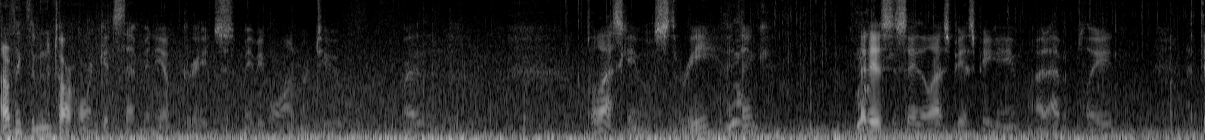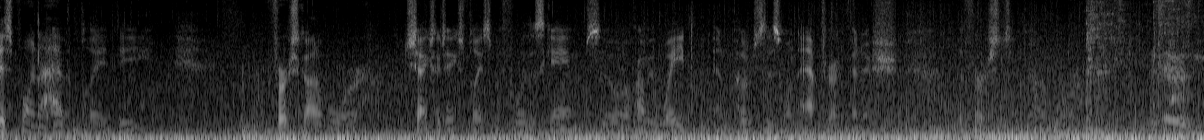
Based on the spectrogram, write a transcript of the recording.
I don't think the Minotaur horn gets that many upgrades. Maybe one or two. Rather than the, the last game it was three, I think. That is to say, the last PSP game. I haven't played. At this point, I haven't played the first God of War, which actually takes place before this game. So I'll probably wait and post this one after I finish the first God of War.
